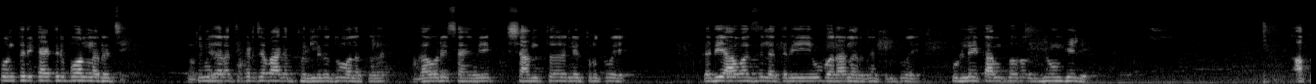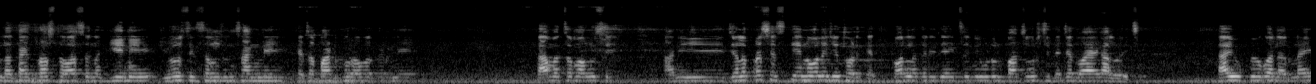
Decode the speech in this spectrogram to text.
कोणतरी काहीतरी बोलणारच आहे. तुम्ही जरा तिकडच्या भागात फिरले तर तुम्हाला कळत गावरे साहेब एक शांत नेतृत्व आहे. कधी आवाज दिला तरी उभं राहणार नेतृत्व आहे. कुठलंही काम करून घेऊन गेले. आपला काय प्रस्ताव असं घेणे व्यवस्थित समजून सांगणे त्याचा पाठपुरावा करणे. कामाचा माणूस आहे. आणि ज्याला प्रशासकीय नॉलेज आहे थोडक्यात. कोणाला तरी द्यायचं निवडून पाच वर्ष त्याच्यात वाया घालवायचे. काही उपयोग होणार नाही.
